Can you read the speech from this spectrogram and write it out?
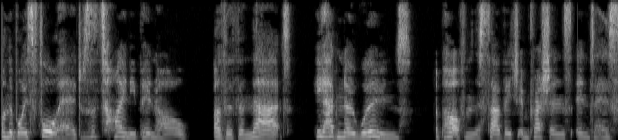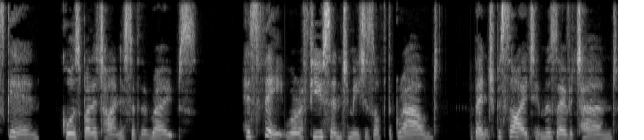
On the boy's forehead was a tiny pinhole. Other than that, he had no wounds apart from the savage impressions into his skin caused by the tightness of the ropes. His feet were a few centimetres off the ground. A bench beside him was overturned.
